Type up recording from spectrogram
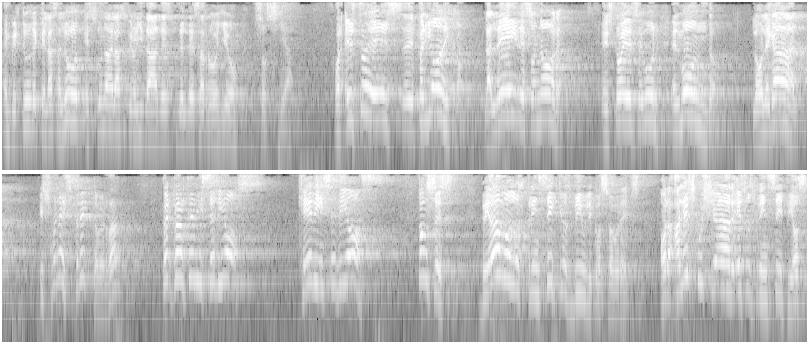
en virtud de que la salud es una de las prioridades del desarrollo social. Ahora, esto es eh, periódico, la ley de Sonora, esto es según el mundo, lo legal, y suena estricto, ¿verdad? Pero, pero ¿qué dice Dios? ¿Qué dice Dios? Entonces, veamos los principios bíblicos sobre esto. Ahora, al escuchar esos principios,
